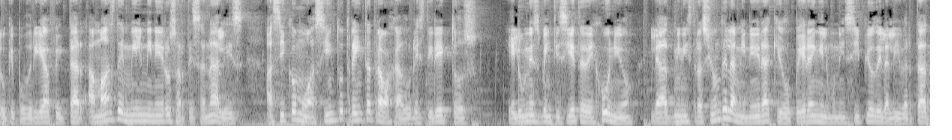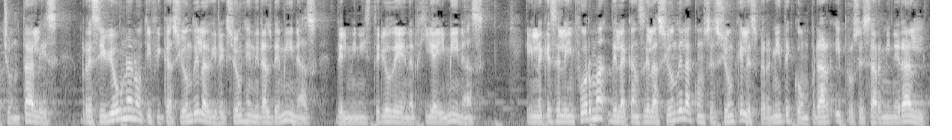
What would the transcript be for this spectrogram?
lo que podría afectar a más de mil mineros artesanales, así como a 130 trabajadores directos. El lunes 27 de junio, la administración de la minera que opera en el municipio de La Libertad Chontales recibió una notificación de la Dirección General de Minas del Ministerio de Energía y Minas, en la que se le informa de la cancelación de la concesión que les permite comprar y procesar mineral,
